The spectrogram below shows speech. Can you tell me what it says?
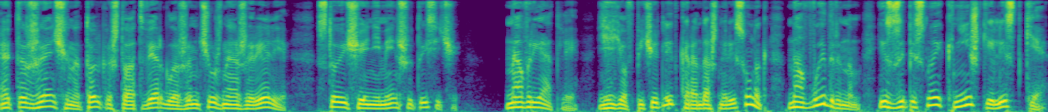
Эта женщина только что отвергла жемчужное ожерелье, стоящее не меньше тысячи. Навряд ли ее впечатлит карандашный рисунок на выдранном из записной книжки листке.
